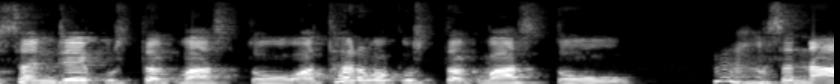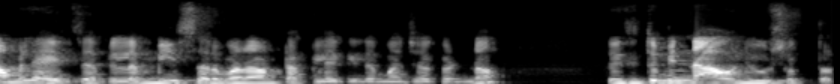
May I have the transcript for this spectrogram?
संजय पुस्तक वाचतो अथर्व पुस्तक वाचतो. असं नाम लिहायचं आपल्याला. मी सर्व नाम टाकलं गेलं माझ्याकडनं. तर इथे तुम्ही नाव लिहू शकता.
